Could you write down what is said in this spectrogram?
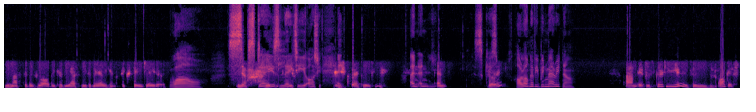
he must have as well because he asked me to marry him six days later. Wow. Six Yeah. days later, you ask you. Exactly. and, and And excuse sorry? me, how long have you been married now? um, it was 30 years in August.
